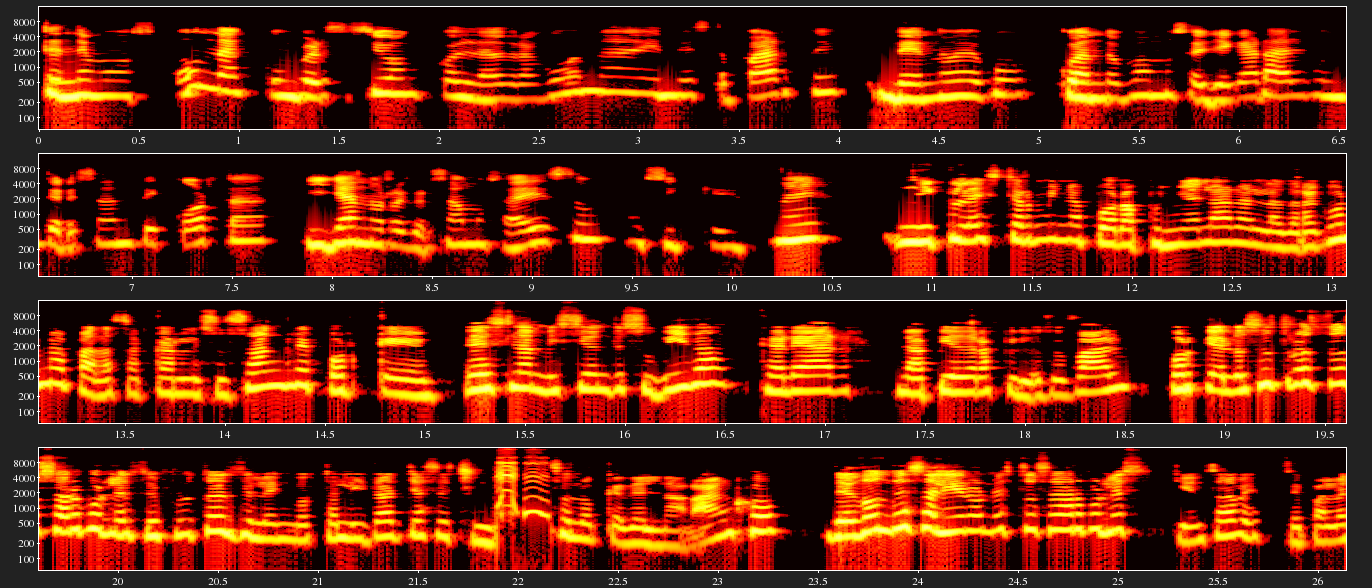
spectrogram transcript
Tenemos una conversación con la dragona en esta parte. De nuevo, cuando vamos a llegar a algo interesante, corta y ya no regresamos a eso. Así que, eh, Nicolás termina por apuñalar a la dragona para sacarle su sangre porque es la misión de su vida, crear la piedra filosofal, porque los otros dos árboles de frutas de la inmortalidad ya se chingaron, solo que del naranjo. ¿De dónde salieron estos árboles? ¿Quién sabe? Sepa la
